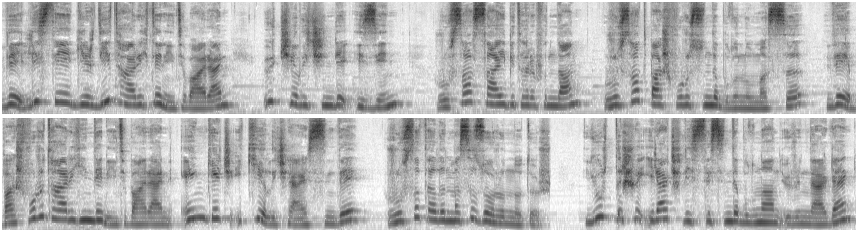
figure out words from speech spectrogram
ve listeye girdiği tarihten itibaren 3 yıl içinde izin, ruhsat sahibi tarafından ruhsat başvurusunda bulunulması ve başvuru tarihinden itibaren en geç 2 yıl içerisinde ruhsat alınması zorunludur. Yurt dışı ilaç listesinde bulunan ürünlerden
